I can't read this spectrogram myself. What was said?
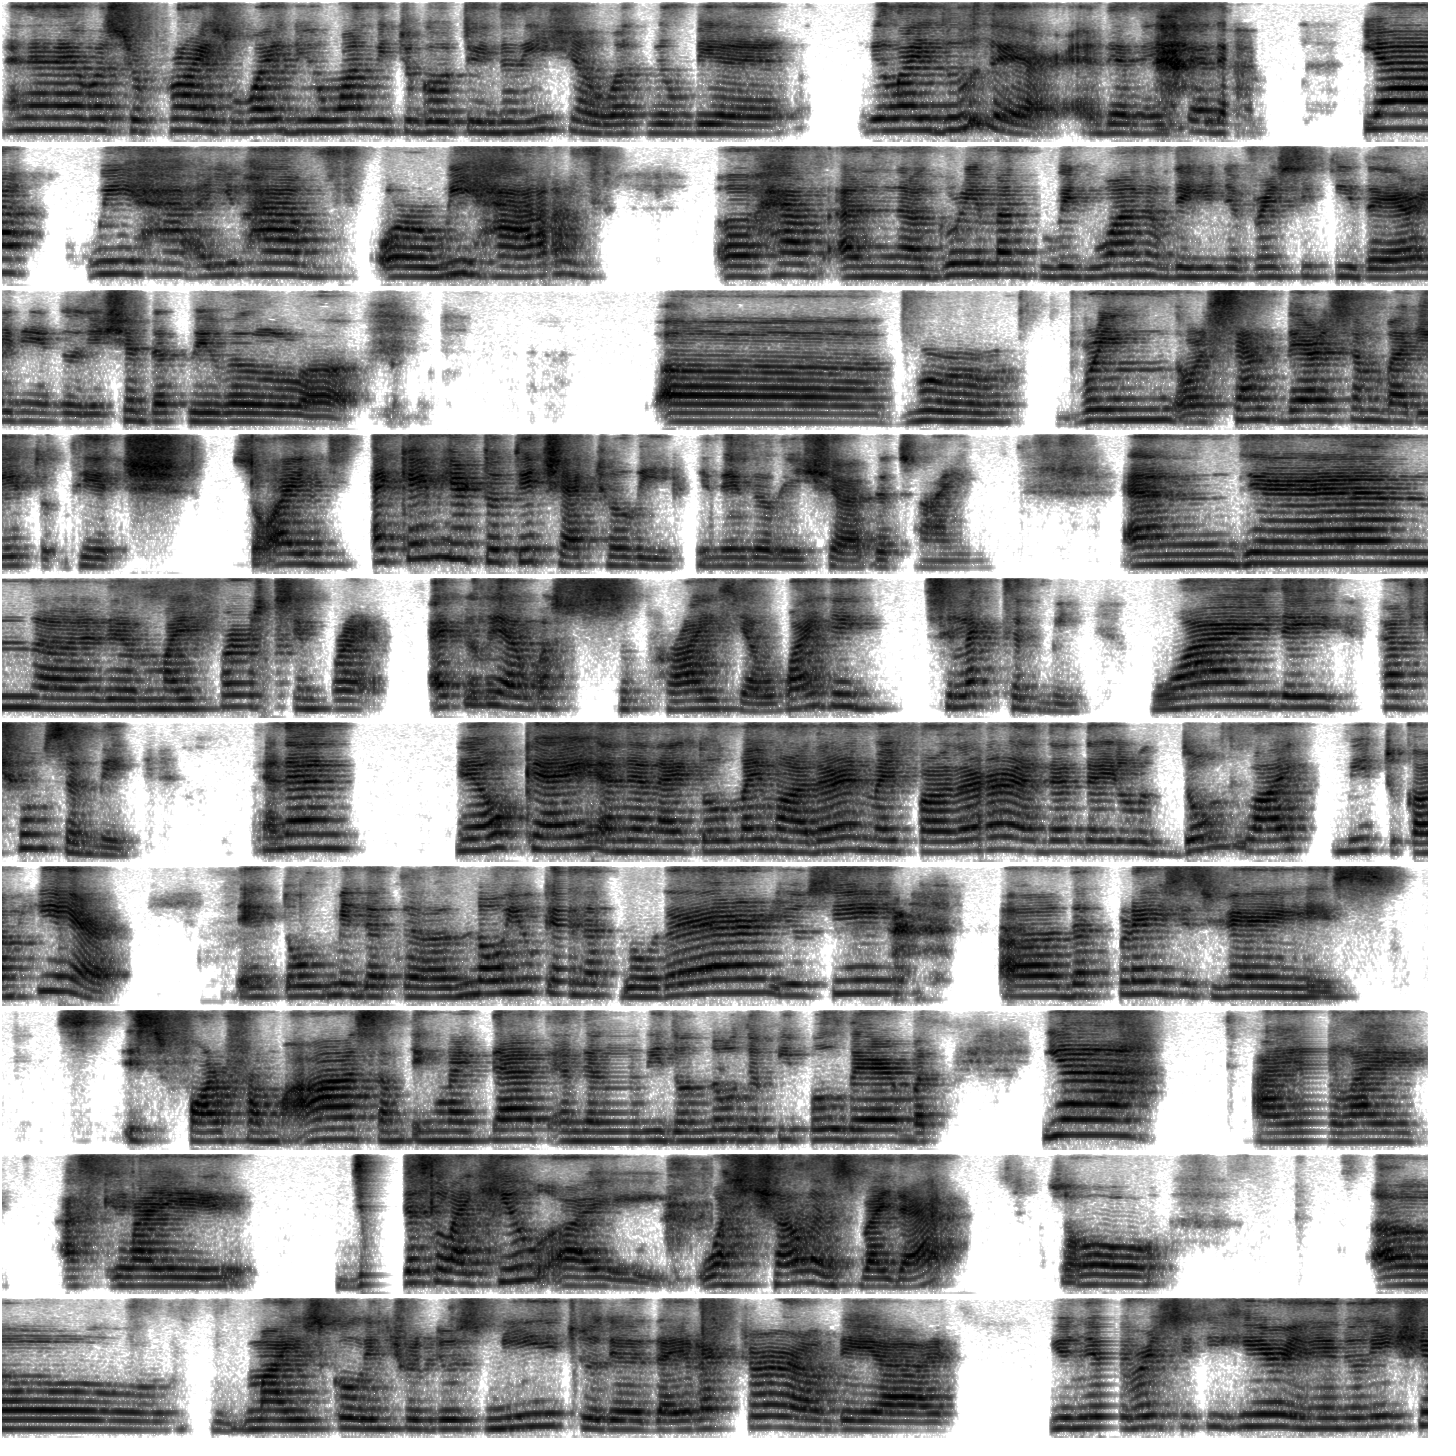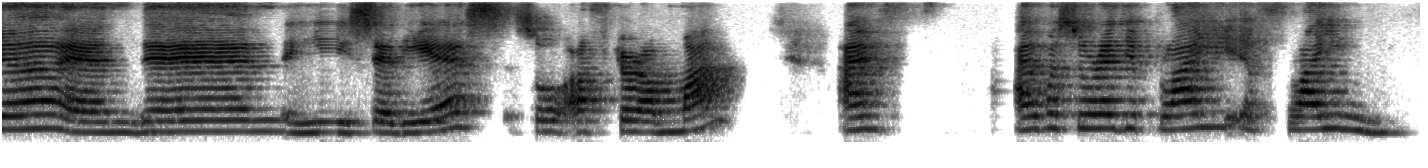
And then I was surprised. Why do you want me to go to Indonesia? What will be a, will I do there? And then they said, yeah, we have you have or we have uh, have an agreement with one of the university there in Indonesia that we will uh, uh, bring or send there somebody to teach. So I I came here to teach actually in Indonesia at the time. And then uh, the, my first impression, actually, I was surprised. Yeah, why they selected me, why they have chosen me, and then yeah, okay. And then I told my mother and my father, and then they don't like me to come here. They told me that uh, no, you cannot go there. You see, uh, that place is very is, far from us, something like that. And then we don't know the people there. But yeah, I like as like just like you, I was challenged by that. So uh, my school introduced me to the director of the uh, university here in Indonesia, and then he said yes. So after a month, I I was already flying, flying,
